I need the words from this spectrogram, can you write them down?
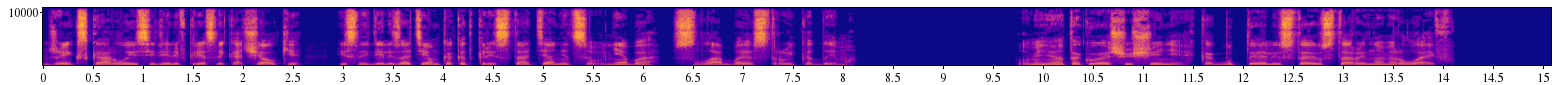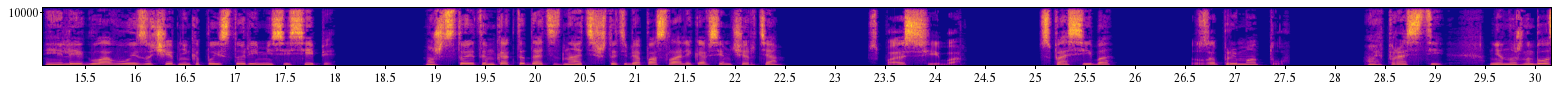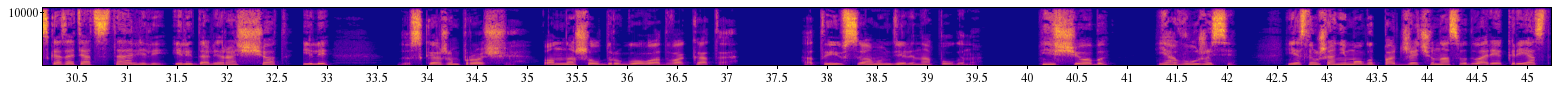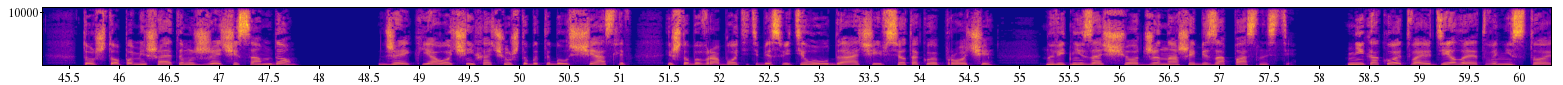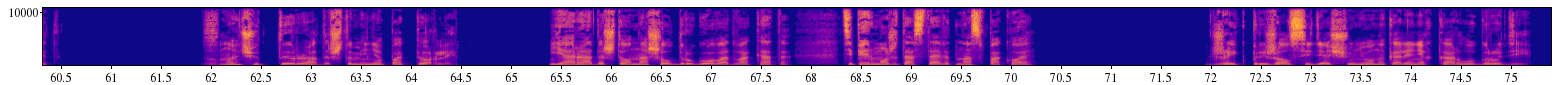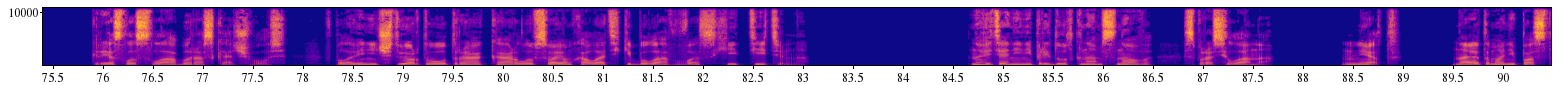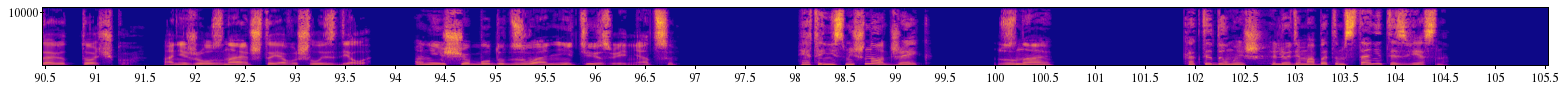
Джейк с Карлой сидели в кресле качалки и следили за тем, как от креста тянется в небо слабая струйка дыма. У меня такое ощущение, как будто я листаю старый номер Life. Или главу из учебника по истории Миссисипи. Может, стоит им как-то дать знать, что тебя послали ко всем чертям? Спасибо. Спасибо? За прямоту. «Ой, прости, мне нужно было сказать «отставили» или «дали расчет» или...» «Да скажем проще, он нашел другого адвоката. А ты и в самом деле напугана». «Еще бы! Я в ужасе. Если уж они могут поджечь у нас во дворе крест, то что помешает им сжечь и сам дом? Джейк, я очень хочу, чтобы ты был счастлив, и чтобы в работе тебе светила удача и все такое прочее, но ведь не за счет же нашей безопасности. Никакое твое дело этого не стоит». «Значит, ты рада, что меня поперли?» «Я рада, что он нашел другого адвоката. Теперь, может, оставит нас в покое». Джейк прижал сидящую у него на коленях Карлу к груди. Кресло слабо раскачивалось. В половине четвертого утра Карла в своем халатике была восхитительна. «Но ведь они не придут к нам снова?» — спросила она. «Нет. На этом они поставят точку. Они же узнают, что я вышел из дела. Они еще будут звонить и извиняться». «Это не смешно, Джейк». «Знаю». «Как ты думаешь, людям об этом станет известно?»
